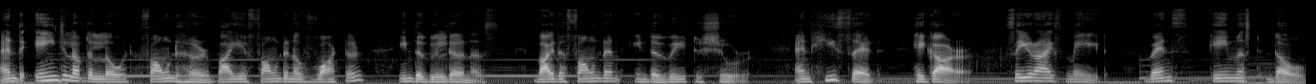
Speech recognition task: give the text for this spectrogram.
And the angel of the Lord found her by a fountain of water in the wilderness, by the fountain in the way to Shur. And he said, Hagar, Sarai's maid, whence camest thou,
